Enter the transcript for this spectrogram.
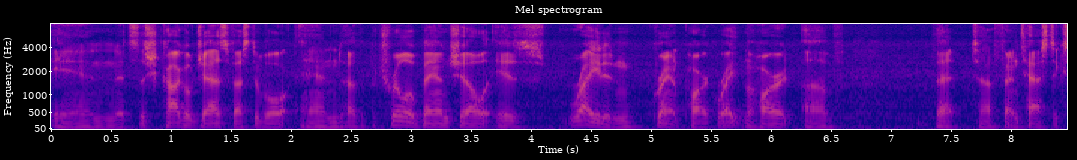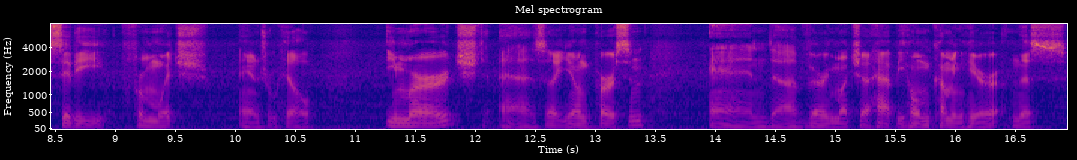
In it's the Chicago Jazz Festival, and uh, the Petrillo Bandshell is right in Grant Park, right in the heart of that uh, fantastic city from which Andrew Hill emerged as a young person, and uh, very much a happy homecoming here in this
